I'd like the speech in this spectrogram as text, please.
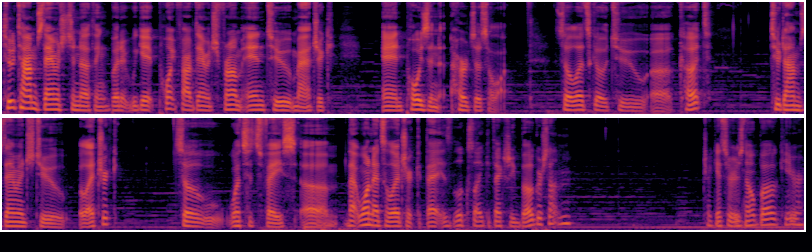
two times damage to nothing, but it, we get 0.5 damage from and to magic, and poison hurts us a lot. So let's go to uh, cut, two times damage to electric. So what's its face? Um, that one that's electric, that is, looks like it's actually bug or something. I guess there is no bug here.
